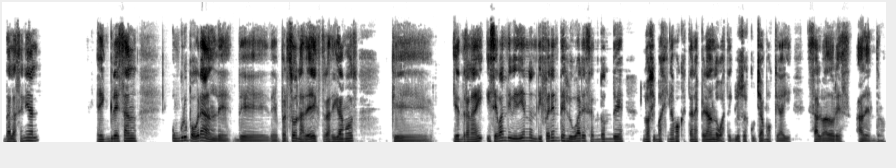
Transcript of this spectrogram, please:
da la señal e ingresan un grupo grande de, de personas, de extras, digamos, que, que entran ahí y se van dividiendo en diferentes lugares en donde nos imaginamos que están esperando o hasta incluso escuchamos que hay salvadores adentro.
